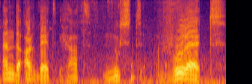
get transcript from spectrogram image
En de arbeid gaat noest vooruit.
